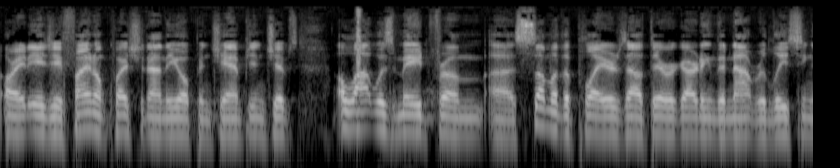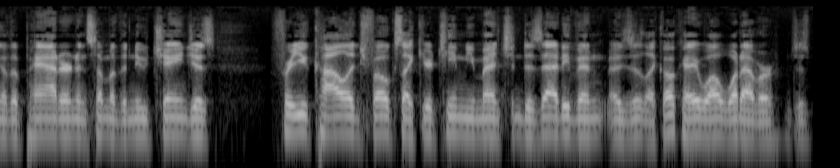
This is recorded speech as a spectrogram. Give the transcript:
All right, AJ, final question on the Open Championships. A lot was made from uh, some of the players out there regarding the not releasing of the pattern and some of the new changes. For you college folks like your team you mentioned, does that even, is it like, okay, well, whatever, just,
